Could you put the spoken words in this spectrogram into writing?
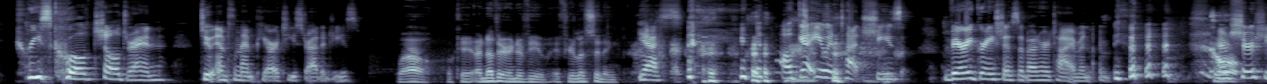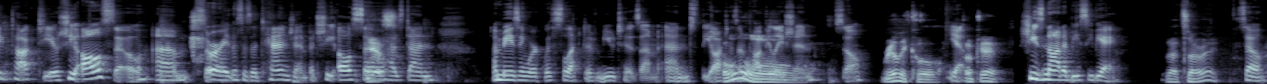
preschool children to implement PRT strategies. Wow. Okay, another interview if you're listening. Yes. I'll get you in touch. She's very gracious about her time and I'm, I'm sure she'd talk to you. She also, um, sorry, this is a tangent, but she also Yes. has done amazing work with selective mutism and the autism Oh. population. So Really cool. Yeah. Okay. she's not a BCBA. That's all right. So,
